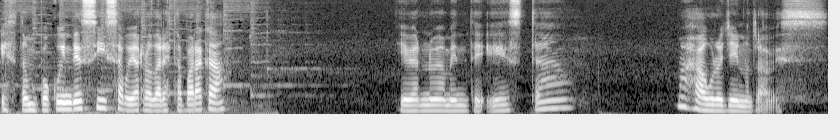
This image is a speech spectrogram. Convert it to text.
Está un poco indecisa. Voy a rodar esta para acá. Y a ver nuevamente esta. Más lleno otra vez.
